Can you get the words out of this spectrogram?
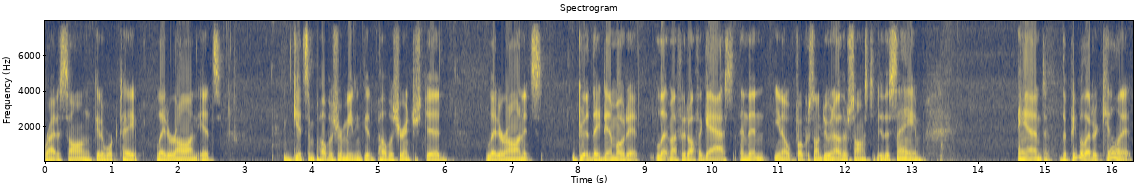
write a song, get a work tape. Later on, it's get some publisher meetings, get a publisher interested. Later on, it's good they demoed it let my foot off the gas and then you know focus on doing other songs to do the same and the people that are killing it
